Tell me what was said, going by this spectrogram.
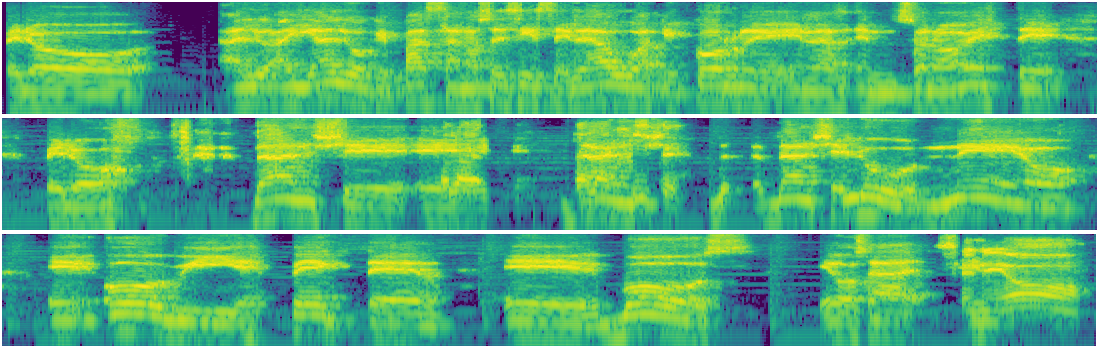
pero hay algo que pasa, no sé si es el agua que corre en, la, en zona oeste, pero Danche, eh, Lu, Neo, eh, Obi, Specter, eh, Voz, eh, o sea... CNO.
